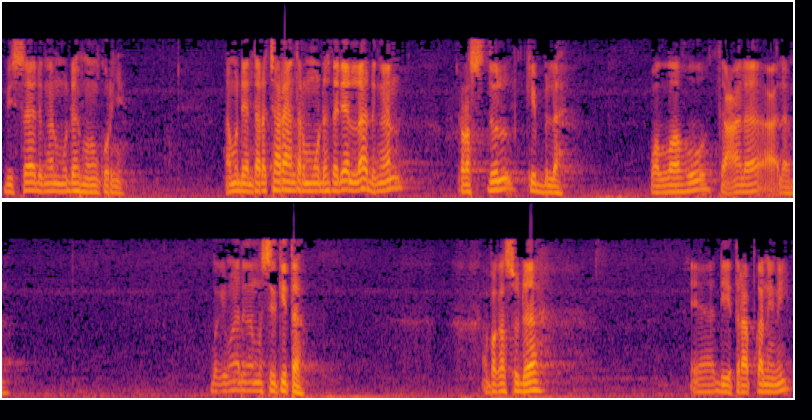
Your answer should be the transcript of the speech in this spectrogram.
bisa dengan mudah mengukurnya. Namun di antara cara yang termudah tadi adalah dengan rasdul kiblah. Wallahu taala alam. Bagaimana dengan masjid kita? Apakah sudah ya diterapkan ini?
